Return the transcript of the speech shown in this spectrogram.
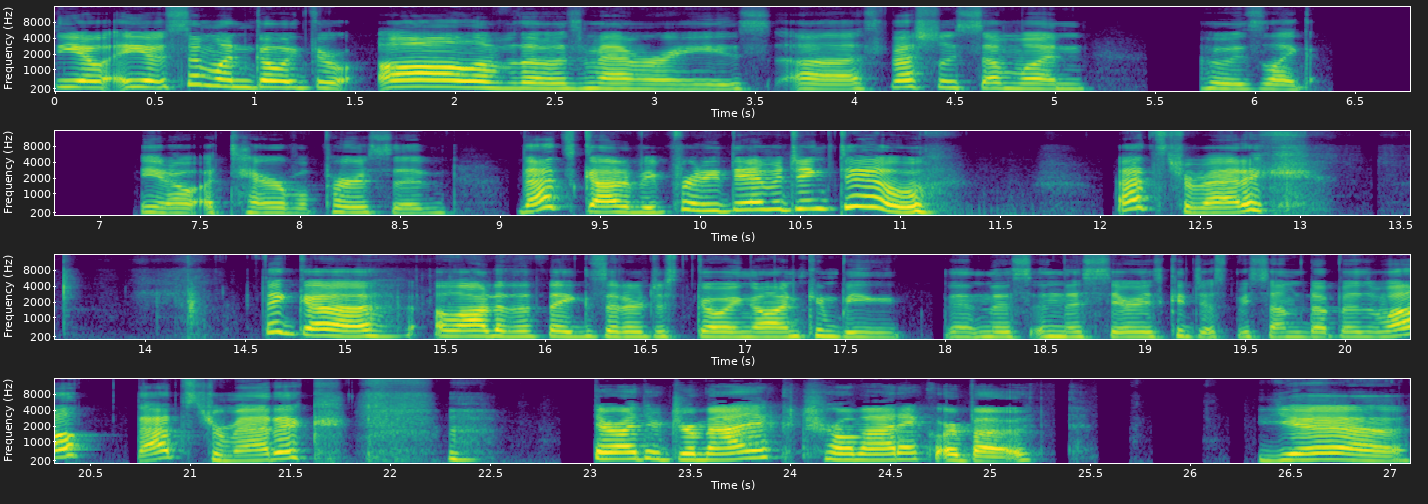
you know you know someone going through all of those memories, uh especially someone who is like you know a terrible person. That's got to be pretty damaging too. That's traumatic. I think uh, a lot of the things that are just going on can be in this in this series could just be summed up as well. That's traumatic. They're either dramatic, traumatic, or both. Yeah.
